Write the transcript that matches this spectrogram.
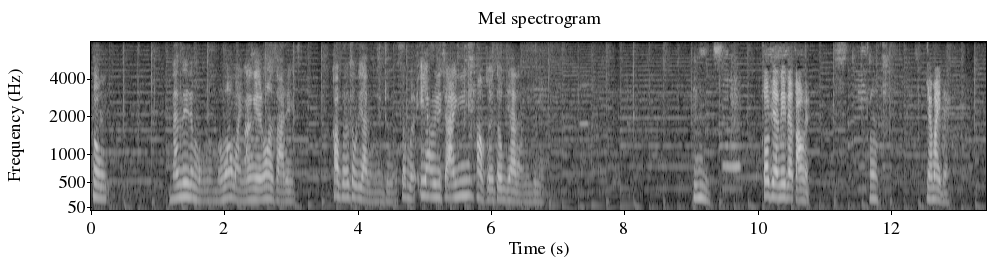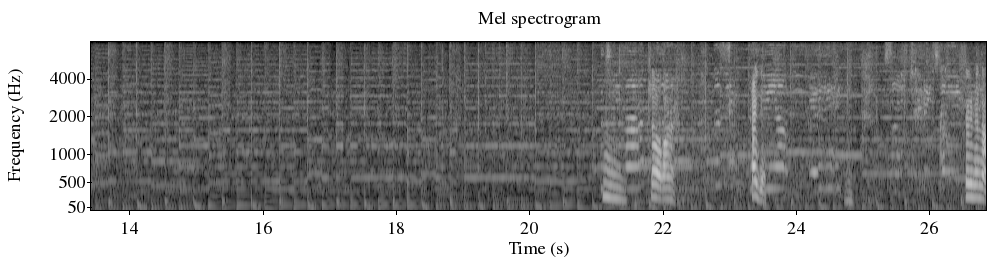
ဟုတ်မန်းသေးတယ်မဟုတ်ဘူးမမဝိုင်ငယ်ငယ်တော့စားတယ်ကောက်ပွဲတော့ရတယ်မတူဘူးဆိုတော့ AR တိုင်းဟောက်ဆွဲတော့ရတယ်မတူဘူးอืมကောက်ပြန်လေးလည်းကောင်းတယ်ဟုတ်ညမိုက်တယ်อืมတော့ကောင်းတယ်ထိုက်တယ် စိတ်မနာ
